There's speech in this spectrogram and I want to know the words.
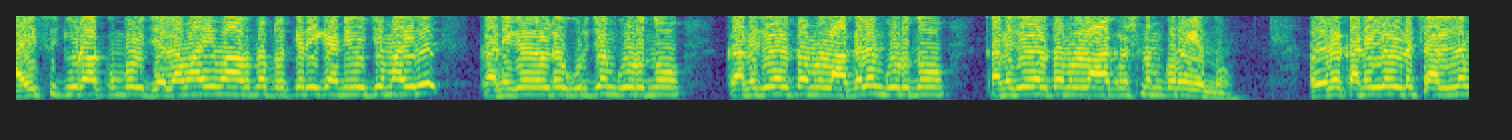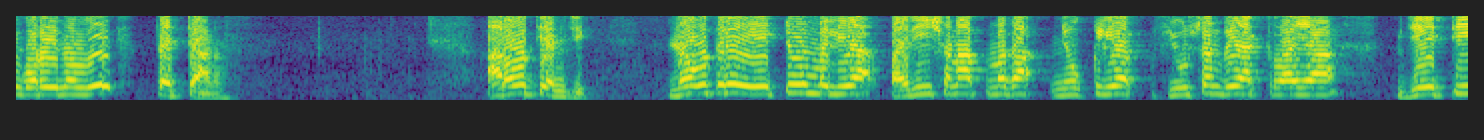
ഐസ് ചൂടാക്കുമ്പോൾ ജലമായി മാറുന്ന പ്രക്രിയയ്ക്ക് അനുയോജ്യമായത് കണികകളുടെ ഊർജം കൂടുന്നു കണികകൾ തമ്മിലുള്ള അകലം കൂടുന്നു കണികകൾ തമ്മിലുള്ള ആകർഷണം കുറയുന്നു. അതുപോലെ കണികകളുടെ ചലനം കുറയുന്നത് തെറ്റാണ്. അറുപത്തിയഞ്ച്. ലോകത്തിലെ ഏറ്റവും വലിയ പരീക്ഷണാത്മക ന്യൂക്ലിയർ ഫ്യൂഷൻ റിയാക്ടറായ J T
